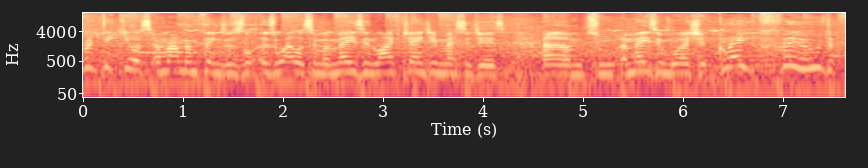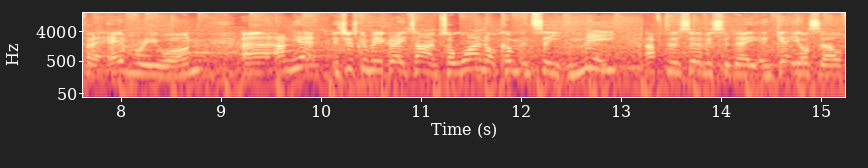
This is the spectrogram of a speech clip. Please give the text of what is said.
ridiculous and random things as, as well as some amazing life-changing messages um, some amazing worship great food for everyone uh, and yeah it's just gonna be a great time. So why not come and see me after the service today and get yourself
